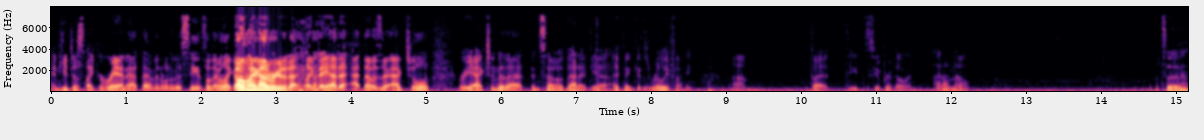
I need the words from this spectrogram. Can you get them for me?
and he just like ran at them in one of the scenes. and they were like, "Oh my god, we're gonna die!" Like they had a that was their actual reaction to that. And so that idea I think is really funny. Um, but dude, super villain. I don't know. That's a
